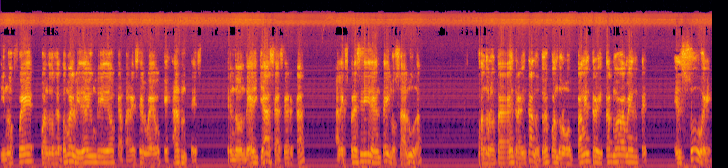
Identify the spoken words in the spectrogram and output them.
y no fue, cuando se toma el video hay un video que aparece luego que antes en donde él ya se acerca al expresidente y lo saluda cuando lo están entrevistando. Entonces, cuando lo van a entrevistar nuevamente, él sube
